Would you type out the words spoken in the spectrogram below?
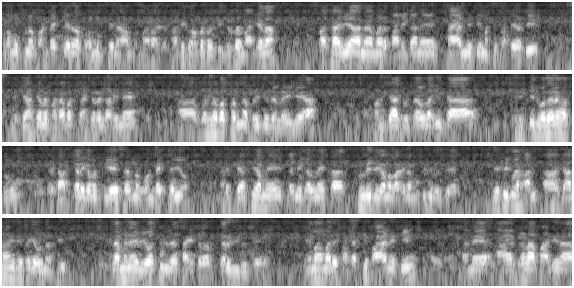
પ્રમુખનો કોન્ટેક્ટ કર્યો. પ્રમુખશ્રીને અમારા હાથી કોર્પોરેટર જીતુભાઈ માંગેલા પાછા આવ્યા અને અમારે પાલિકાને ફાયરની ટીમ આખી સાથે હતી. ત્યાંથી અમે ફટાફટ કન્ટેનર કાઢીને વલ્લભસરના બ્રિજ લઈ ગયા. પણ ત્યાં જોતા એવું લાગ્યું કે આ લીકેજ વધારે હતું. તાત્કાલિક અમે પીઆઈ સાહેબનો કોન્ટેક્ટ કર્યો અને ત્યાંથી અમે કેમિકલને એક ખુલ્લી જગ્યામાં લાવીને મૂકી દીધું છે. જેથી કોઈ જાનહાની થઈ શકે એવું નથી. એટલે અમે વ્યવસ્થિત રીતે સાઇટ પર કરી દીધું છે. એમાં અમારી આખી ફાયરની ટીમ અને આ ઘણા પાર્ટીના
